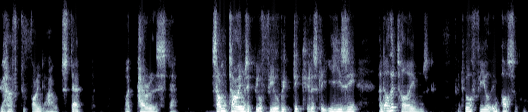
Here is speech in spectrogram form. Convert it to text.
You have to find out step by perilous step. Sometimes it will feel ridiculously easy, and other times it will feel impossible.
